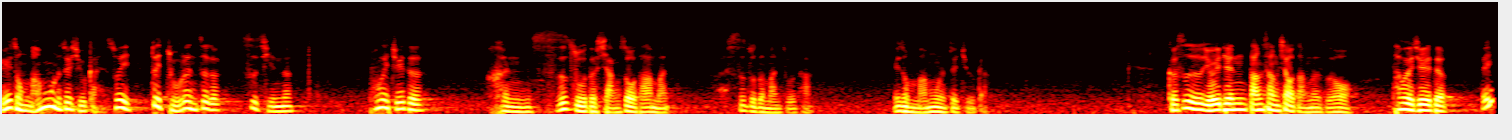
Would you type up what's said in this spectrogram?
有一种盲目的追求感，所以对主任这个事情呢，不会觉得很十足的享受他满，十足的满足他，有一种盲目的追求感。可是有一天当上校长的时候，他会觉得，哎，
